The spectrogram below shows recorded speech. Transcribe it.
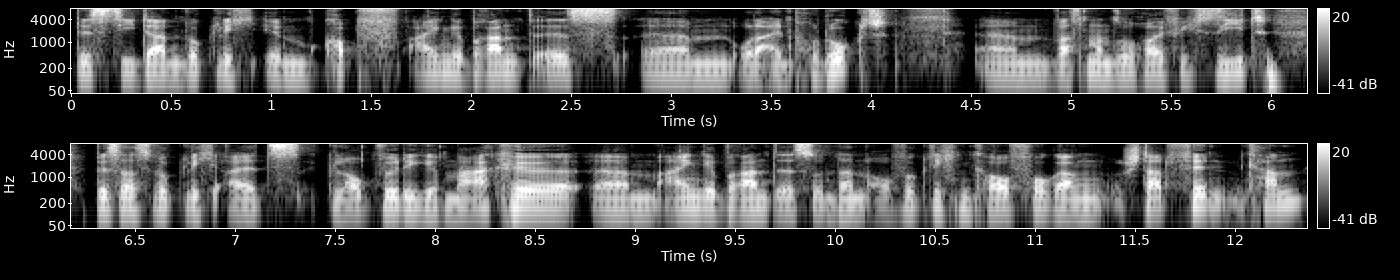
bis die dann wirklich im Kopf eingebrannt ist ähm, oder ein Produkt, ähm, was man so häufig sieht, bis das wirklich als glaubwürdige Marke ähm, eingebrannt ist und dann auch wirklich ein Kaufvorgang stattfinden kann.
